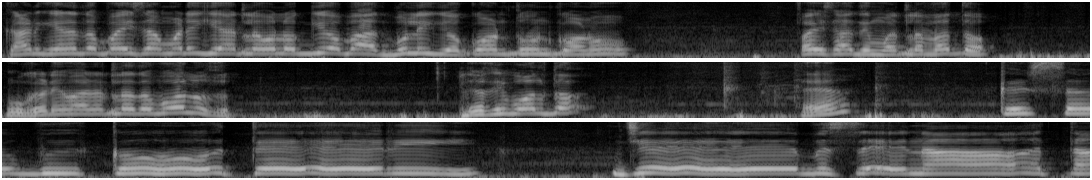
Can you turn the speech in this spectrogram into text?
કારણ કે એને તો પૈસા મળી ગયા એટલે ઓલો ગયો બાદ ભૂલી ગયો કોણ તું ને કોણ હું પૈસાથી મતલબ હતો હું ઘણી વાર એટલે તો બોલું છું નથી બોલતો હે कि सबको तेरी जेब से नाता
